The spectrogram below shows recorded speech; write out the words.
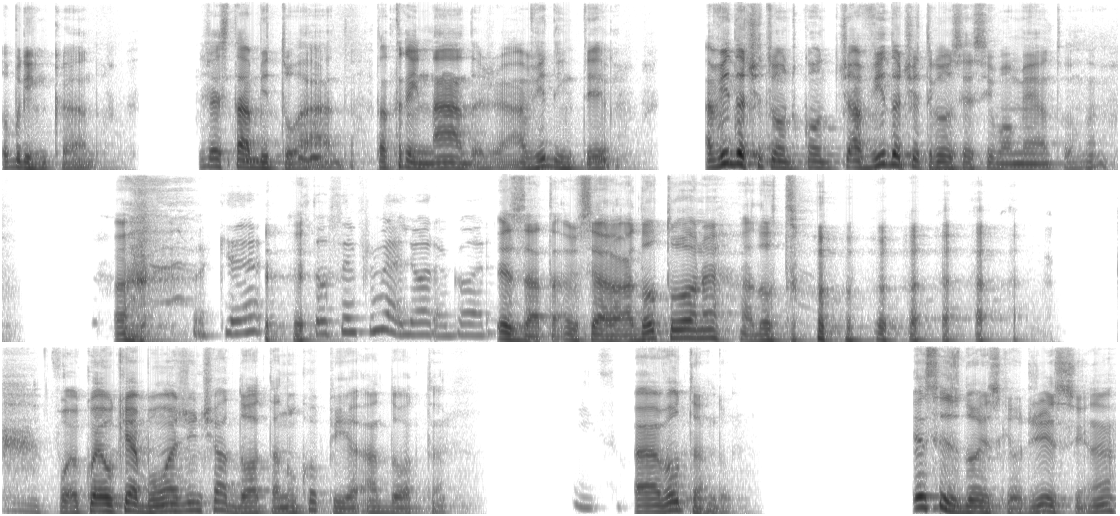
Tô brincando. Já está habituada, tá treinada já a vida inteira. A vida te, a vida te trouxe esse momento. Né? Porque estou sempre melhor agora. Exato. Você adotou, né? Adotou. O que é bom a gente adota, não copia, adota. Isso. Ah, voltando. Esses dois que eu disse, né?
